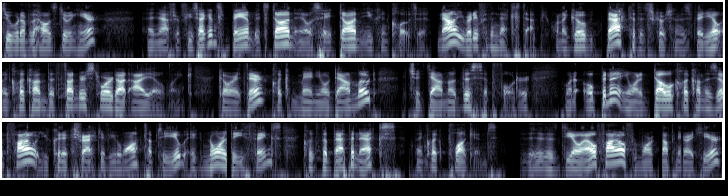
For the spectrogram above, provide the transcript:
do whatever the hell it's doing here. And after a few seconds, bam, it's done, and it will say done, you can close it. Now you're ready for the next step. You want to go back to the description of this video and click on the thunderstore.io link. Go right there, click manual download. It should download this zip folder. You want to open it, you want to double click on the zip file. You could extract if you want, it's up to you. Ignore these things. Click the BepInEx, then click plugins the DLL file for more company right here.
